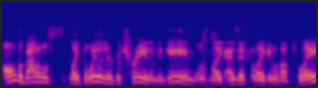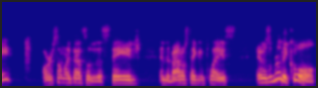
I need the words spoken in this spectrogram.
all the battles, like the way that they're portrayed in the game was like as if like it was a play or something like that. So the stage and the battles taking place. It was really cool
